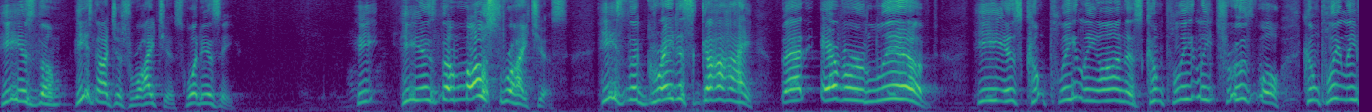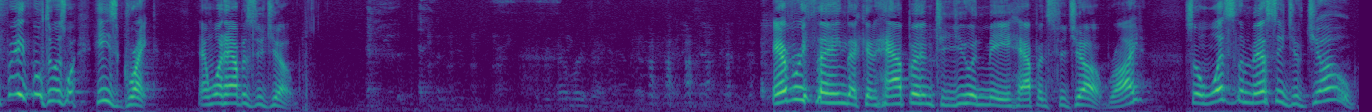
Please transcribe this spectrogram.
He is the he's not just righteous. What is he? He he is the most righteous. He's the greatest guy that ever lived. He is completely honest, completely truthful, completely faithful to his wife. He's great. And what happens to Job? Everything that can happen to you and me happens to Job, right? So, what's the message of Job?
